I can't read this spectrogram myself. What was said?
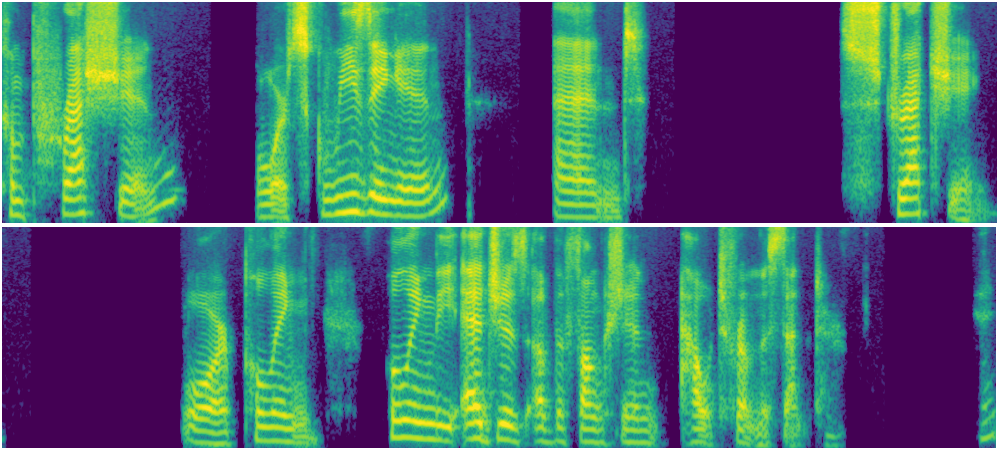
Compression or squeezing in and stretching or pulling pulling the edges of the function out from the center. Okay.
